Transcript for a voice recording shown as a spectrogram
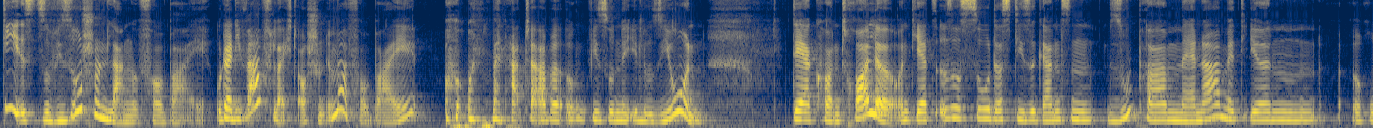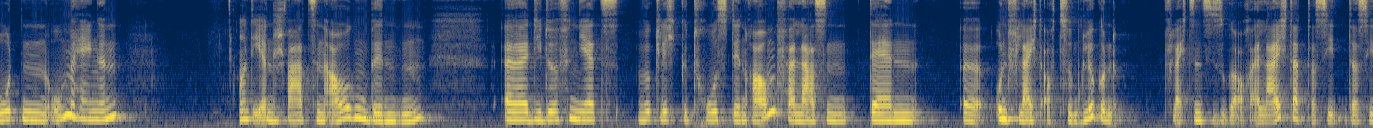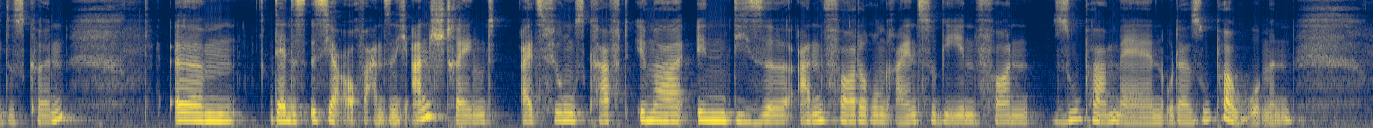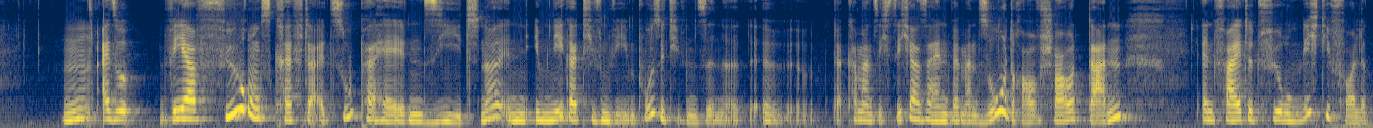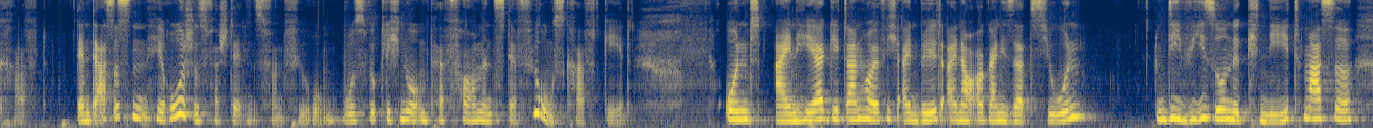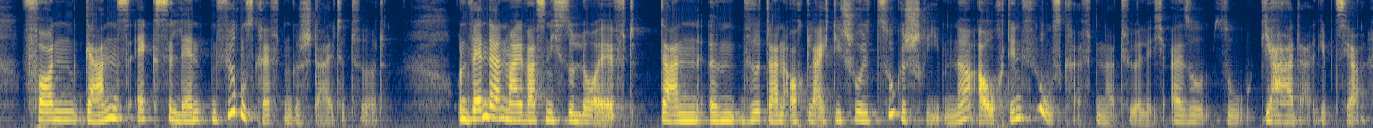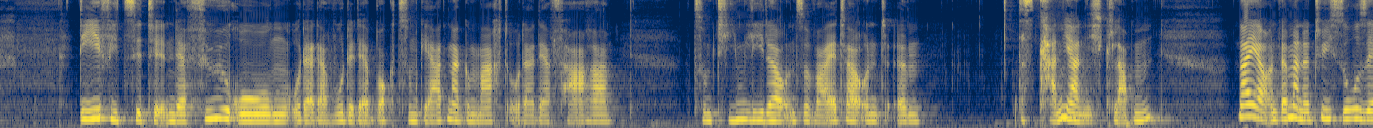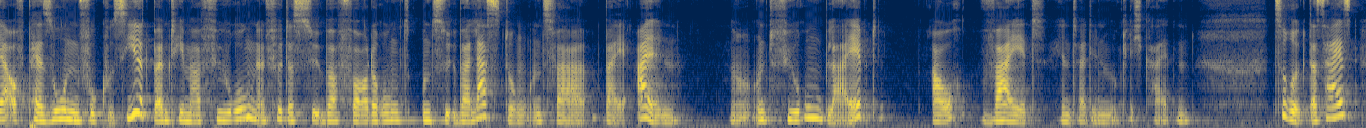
die ist sowieso schon lange vorbei. Oder die war vielleicht auch schon immer vorbei und man hatte aber irgendwie so eine Illusion der Kontrolle. Und jetzt ist es so, dass diese ganzen Supermänner mit ihren roten Umhängen und ihren schwarzen Augenbinden, äh, die dürfen jetzt wirklich getrost den Raum verlassen, denn äh, und vielleicht auch zum Glück und vielleicht sind sie sogar auch erleichtert, dass sie, dass sie das können. Ähm, denn es ist ja auch wahnsinnig anstrengend, als Führungskraft immer in diese Anforderung reinzugehen von Superman oder Superwoman. Hm, also wer Führungskräfte als Superhelden sieht, ne, in, im negativen wie im positiven Sinne, äh, da kann man sich sicher sein, wenn man so drauf schaut, dann entfaltet Führung nicht die volle Kraft. Denn das ist ein heroisches Verständnis von Führung, wo es wirklich nur um Performance der Führungskraft geht. Und einher geht dann häufig ein Bild einer Organisation, die wie so eine Knetmasse von ganz exzellenten Führungskräften gestaltet wird. Und wenn dann mal was nicht so läuft, dann ähm, wird dann auch gleich die Schuld zugeschrieben, ne? auch den Führungskräften natürlich. Also so, ja, da gibt's ja Defizite in der Führung oder da wurde der Bock zum Gärtner gemacht oder der Fahrer zum Teamleader und so weiter. Und ähm, das kann ja nicht klappen. Naja, und wenn man natürlich so sehr auf Personen fokussiert beim Thema Führung, dann führt das zu Überforderung und zu Überlastung, und zwar bei allen. Ne? Und Führung bleibt auch weit hinter den Möglichkeiten zurück. Das heißt,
